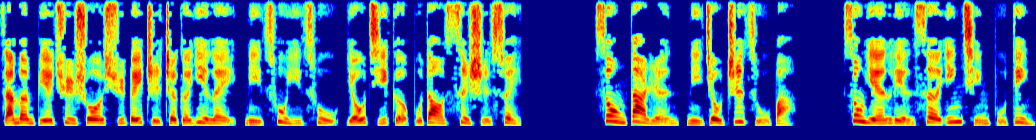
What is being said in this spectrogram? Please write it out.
咱们别去说徐北指这个异类，你促一促，有几个不到四十岁？宋大人，你就知足吧。宋岩脸色阴晴不定。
